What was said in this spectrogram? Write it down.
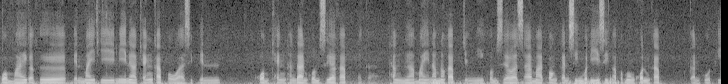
ความหมายก็คือเป็นไม้ที่มีเนื้อแข็งครับ เพราะว่าสิเป็นความแข็งทางด้านความเชื่อครับแล้วก็ ทางเนื้อไม้น้ำเนาะครับ จึงมีความเชื่อว่าสามารถป้องกันสิ่งบดีสิ่งอัปมงคลครับ การพูดผี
